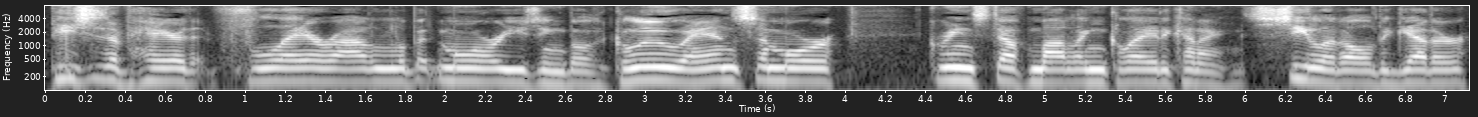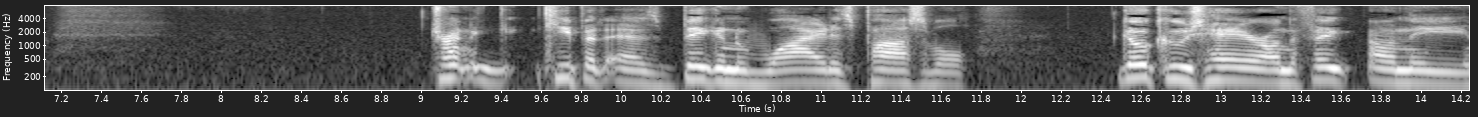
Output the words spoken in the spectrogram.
pieces of hair that flare out a little bit more, using both glue and some more green stuff modeling clay to kind of seal it all together. Trying to keep it as big and wide as possible Goku's hair on the fig on the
